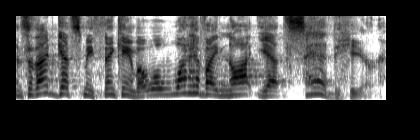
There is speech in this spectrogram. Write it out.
And so that gets me thinking about well, what have I not yet said here?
